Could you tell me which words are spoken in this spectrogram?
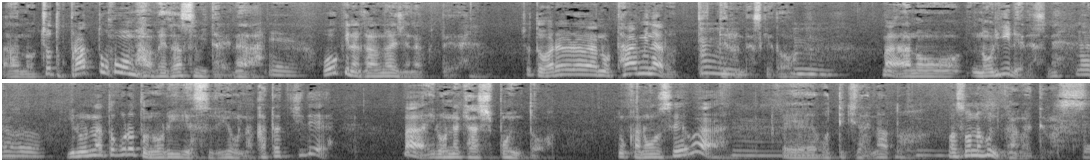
あのちょっとプラットフォーマーを目指すみたいな、大きな考えじゃなくて、ちょっとわれわれはあのターミナルって言ってるんですけど、まあ、あの乗り入れですね。なるほど、いろんなところと乗り入れするような形で、まあ、いろんなキャッシュポイントの可能性は、えー、追っていきたいなと、まあ、そんなふうに考えてます。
